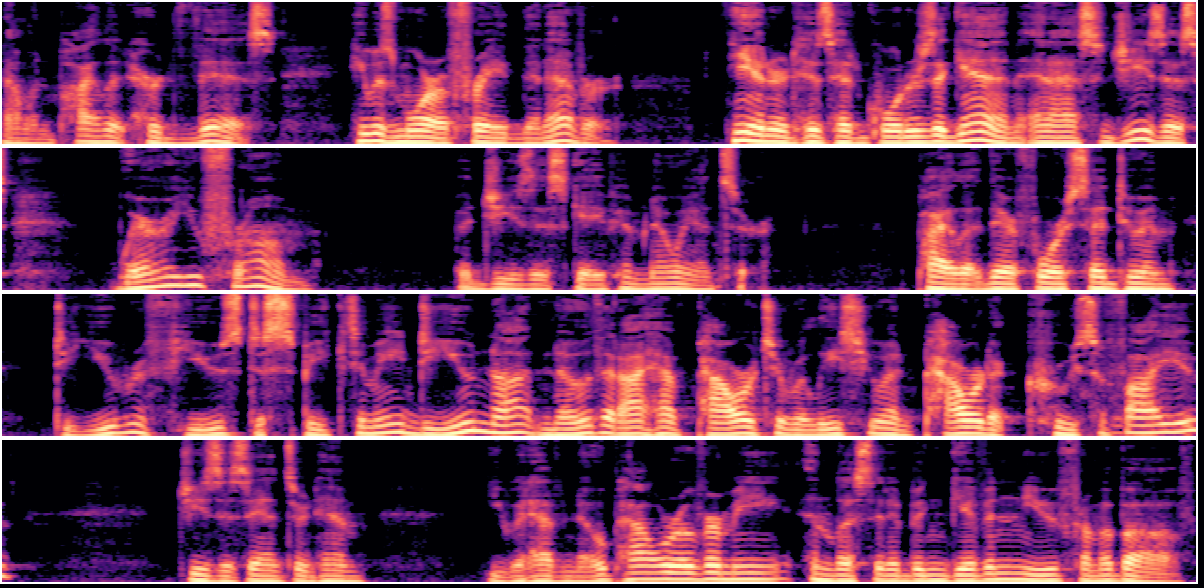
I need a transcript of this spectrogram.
Now when Pilate heard this, he was more afraid than ever. He entered his headquarters again and asked Jesus, Where are you from? But Jesus gave him no answer. Pilate therefore said to him, do you refuse to speak to me? Do you not know that I have power to release you and power to crucify you? Jesus answered him, You would have no power over me unless it had been given you from above.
